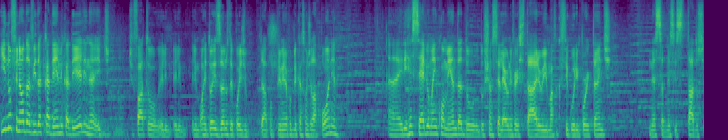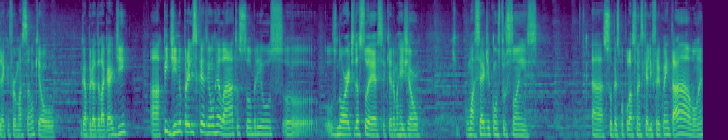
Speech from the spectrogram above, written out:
E no final da vida acadêmica dele, né, de, de fato ele, ele, ele morre dois anos depois de, da primeira publicação de Lapônia, ele recebe uma encomenda do, do chanceler universitário e uma figura importante nessa, nesse estado sueco em formação, que é o Gabriel de Lagardy, ah, pedindo para ele escrever um relato sobre os, o- os norte da Suécia, que era uma região com uma série de construções uh, sobre as populações que ali frequentavam, né?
